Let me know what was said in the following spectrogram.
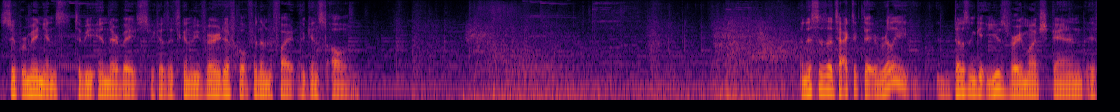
super minions to be in their base because it's gonna be very difficult for them to fight against all of them. And this is a tactic that really doesn't get used very much. And if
